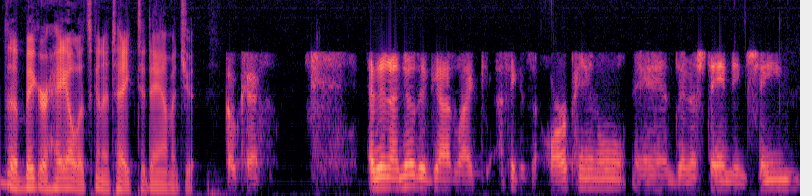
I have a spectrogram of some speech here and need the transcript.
the bigger hail it's going to take to damage it. Okay. And then I know they've got like I think it's an R panel and then a standing seam.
